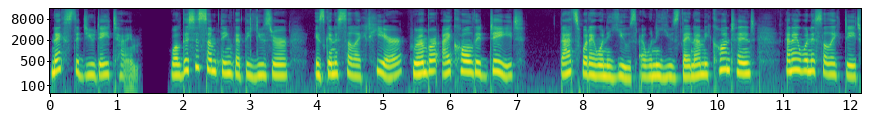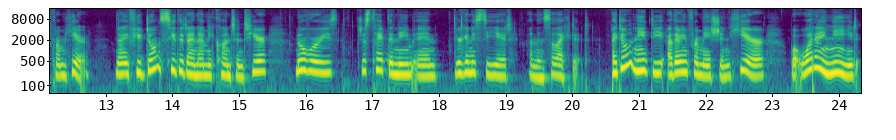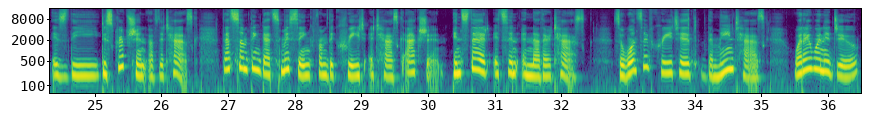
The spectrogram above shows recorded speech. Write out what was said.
Next, the due date time. Well, this is something that the user is going to select here. Remember, I called it date. That's what I want to use. I want to use dynamic content and I want to select date from here. Now, if you don't see the dynamic content here, no worries. Just type the name in. You're going to see it and then select it. I don't need the other information here, but what I need is the description of the task. That's something that's missing from the create a task action. Instead, it's in another task. So once I've created the main task, what I want to do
